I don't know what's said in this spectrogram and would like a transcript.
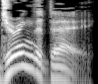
During the day,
